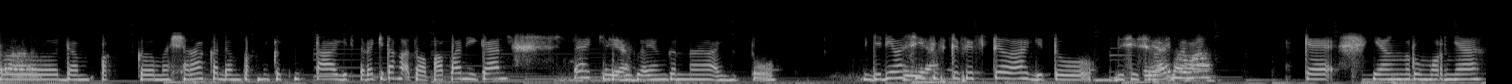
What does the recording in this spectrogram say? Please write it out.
eh, dampak ke masyarakat dampaknya ke kita gitu padahal kita nggak tahu apa apa nih kan eh kita Iya. juga yang kena gitu jadi masih Iya. 50-50 lah gitu di sisi Iya, lain sama. memang kayak yang rumornya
